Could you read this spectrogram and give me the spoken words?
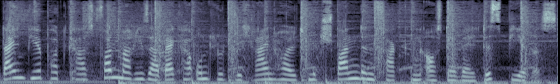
dein Bierpodcast von Marisa Becker und Ludwig Reinhold mit spannenden Fakten aus der Welt des Bieres.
